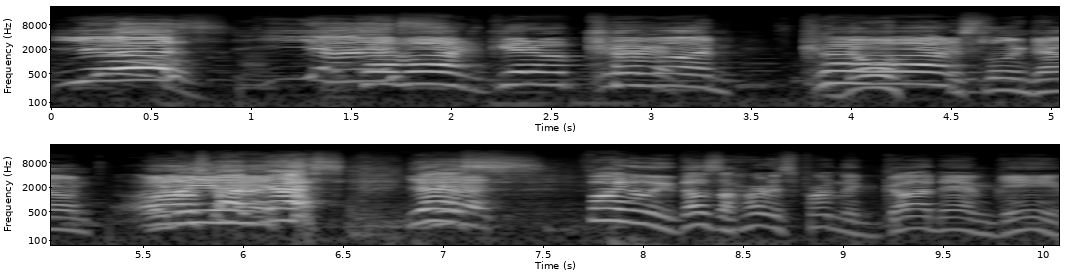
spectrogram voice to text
Yes! Yes! Come on! Get up Come there! on! Come no, on! it's slowing down. Oh, Oh, no, yes! Yes! Yes! Yes! Finally, that was the hardest part in the goddamn game.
